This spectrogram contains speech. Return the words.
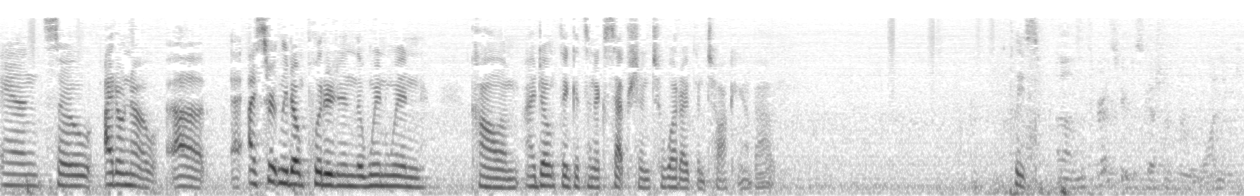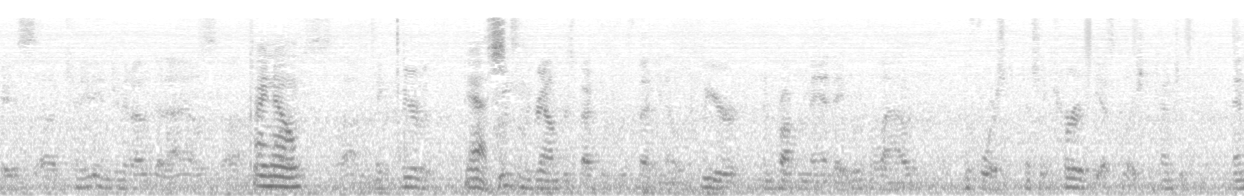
and so I don't know. Uh, I certainly don't put it in the win-win column. I don't think it's an exception to what I've been talking about. Please. Um, with regards to your discussion of the Rwandan case, uh, Canadian General Dallaire uh, I know. Um, make clear that yes. boots on the ground perspective was that you know a clear and proper mandate would have allowed the force to potentially curb the escalation of tensions. And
